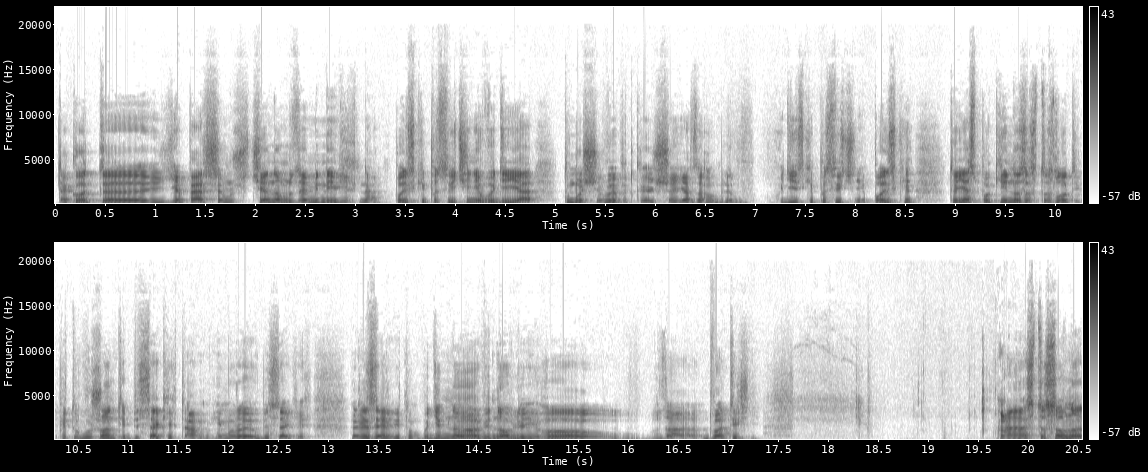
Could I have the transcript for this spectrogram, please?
Так от, е, я першим чином замінив їх на польське посвідчення водія, тому що в випадку, якщо я загублю водійське посвідчення польське, то я спокійно за 100 злотих піду в Ужонт і без всяких там геморроїв, без всяких резервів і тому подібного відновлю його за два тижні. Стосовно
